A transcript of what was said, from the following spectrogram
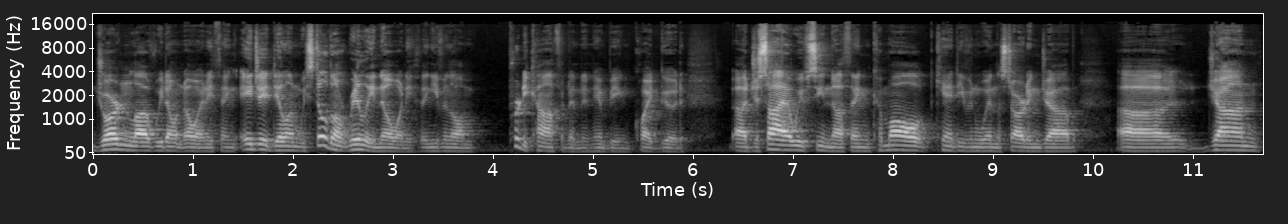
Jordan Love, we don't know anything. AJ Dillon, we still don't really know anything, even though I'm pretty confident in him being quite good. Uh, Josiah, we've seen nothing. Kamal can't even win the starting job. Uh, Jon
